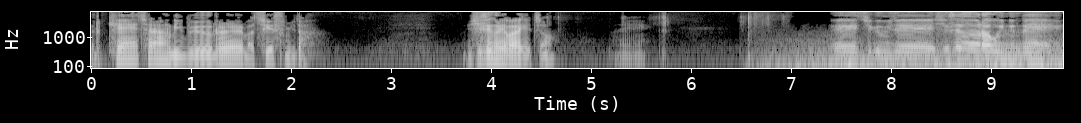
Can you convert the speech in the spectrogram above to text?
이렇게 차량 리뷰를 마치겠습니다. 시승을 해봐야겠죠? 네. 네, 지금 이제 시승을 하고 있는데,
